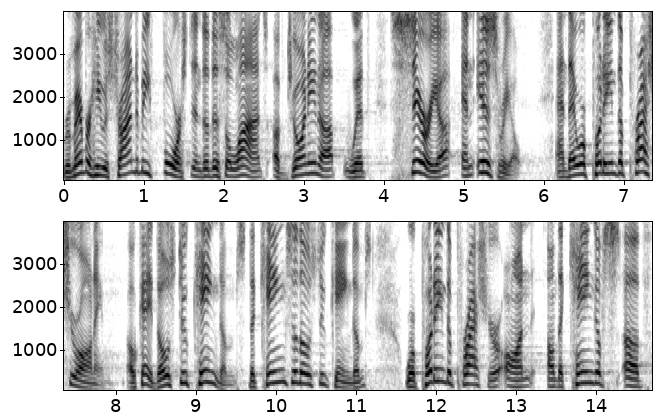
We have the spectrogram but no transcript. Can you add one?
Remember, he was trying to be forced into this alliance of joining up with Syria and Israel. And they were putting the pressure on him. Okay, those two kingdoms, the kings of those two kingdoms, were putting the pressure on, on the king of, of,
